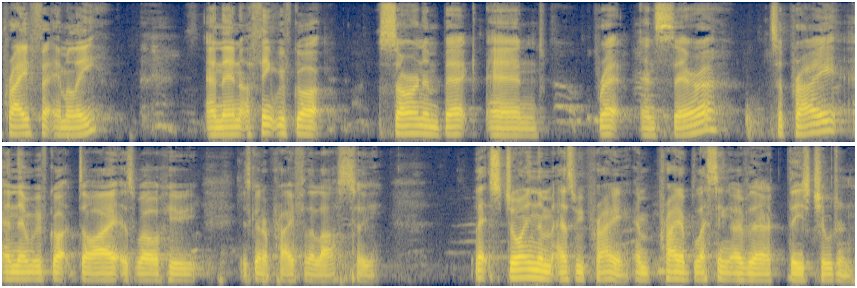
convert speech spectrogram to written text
pray for Emily. And then I think we've got Soren and Beck and Brett and Sarah to pray. And then we've got Di as well, who is going to pray for the last two. Let's join them as we pray and pray a blessing over their, these children.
